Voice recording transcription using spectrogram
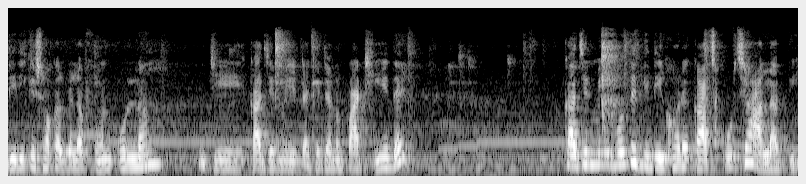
দিদিকে সকালবেলা ফোন করলাম যে, কাজের মেয়েটাকে যেন পাঠিয়ে দেয়। কাজের মেয়ে বলতে দিদির ঘরে কাজ করছে আলাপি।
